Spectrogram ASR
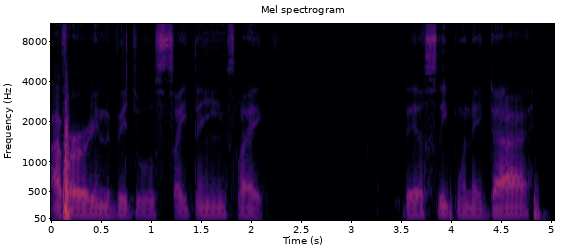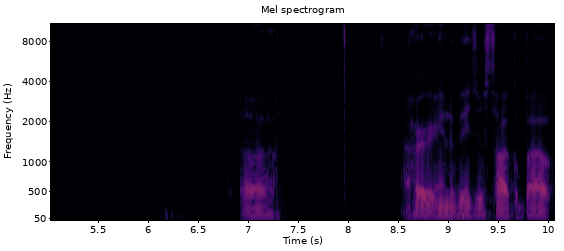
I've heard individuals say things like they'll sleep when they die. Uh, I heard individuals talk about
